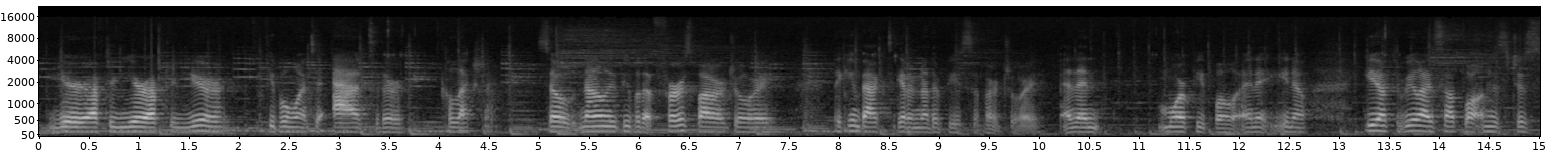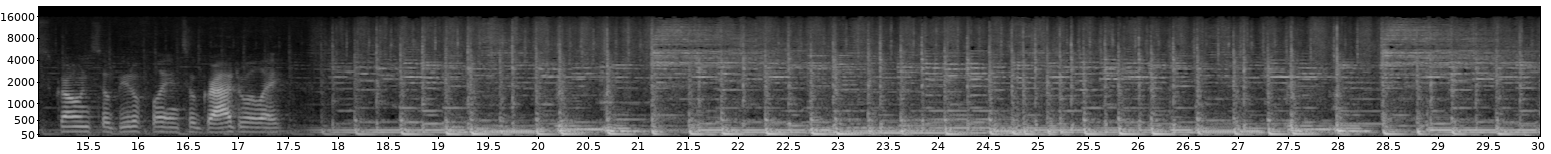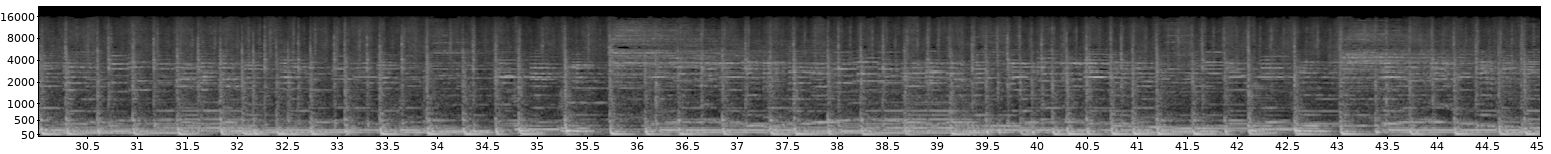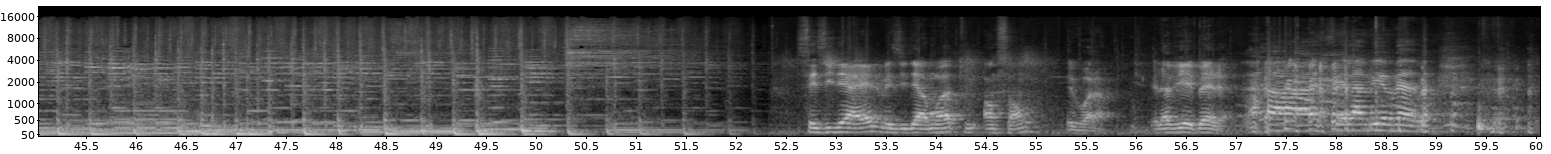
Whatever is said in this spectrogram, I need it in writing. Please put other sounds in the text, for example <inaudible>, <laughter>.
Year after year after year, people want to add to their collection. So not only the people that first bought our jewelry, they came back to get another piece of our joy, And then more people. And it, you know, you have to realize South Walton has just grown so beautifully and so gradually. Ses idées à elle, mes idées à moi, tout ensemble. Et voilà. Et la vie est belle. Ah, c'est la vie est belle. <laughs>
